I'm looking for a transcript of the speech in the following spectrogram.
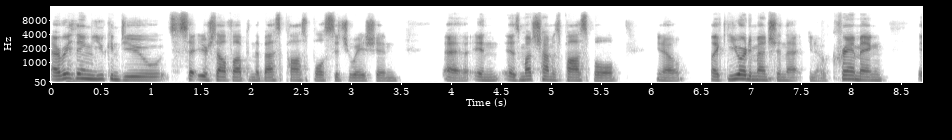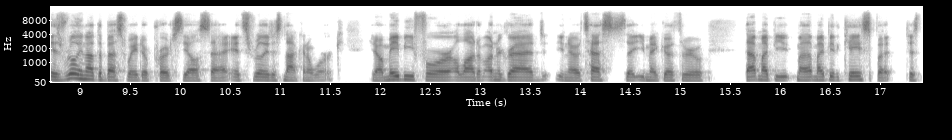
everything mm-hmm. you can do to set yourself up in the best possible situation uh, in as much time as possible. You know, like you already mentioned that, you know, cramming is really not the best way to approach the LSAT. It's really just not going to work. You know, maybe for a lot of undergrad, you know, tests that you might go through, that might be that might be the case, but just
